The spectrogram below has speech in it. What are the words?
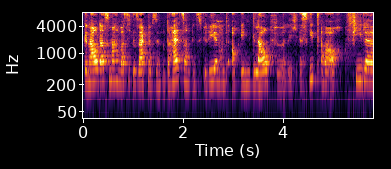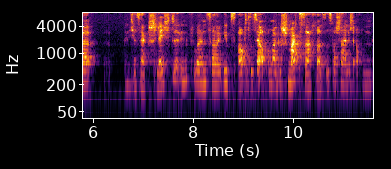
genau das machen, was ich gesagt habe, sind unterhaltsam, inspirieren und auch eben glaubwürdig. Es gibt aber auch viele wenn ich jetzt sage, schlechte Influencer gibt es auch. Das ist ja auch immer Geschmackssache. Es ist wahrscheinlich auch ein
